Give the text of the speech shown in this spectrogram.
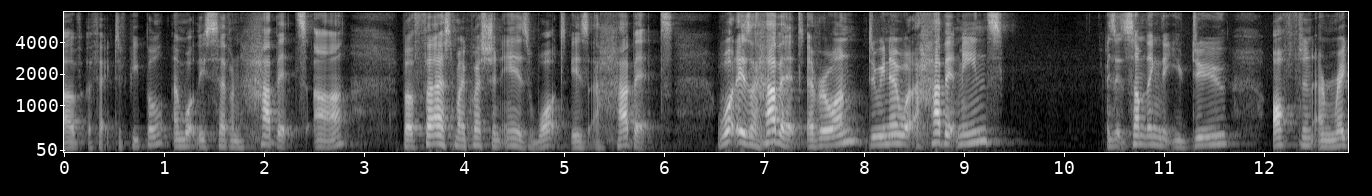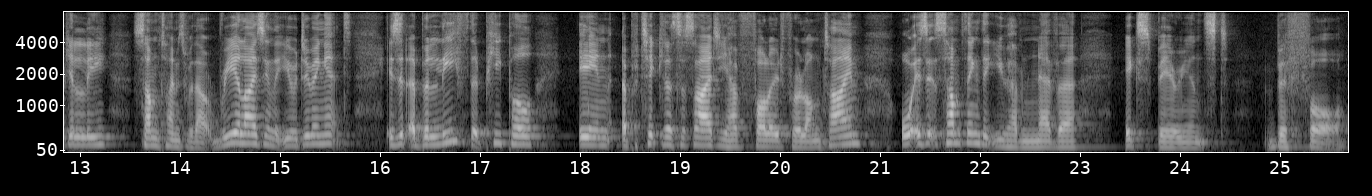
of effective people and what these seven habits are. But first, my question is what is a habit? What is a habit, everyone? Do we know what a habit means? Is it something that you do often and regularly, sometimes without realizing that you are doing it? Is it a belief that people in a particular society have followed for a long time? Or is it something that you have never experienced before?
